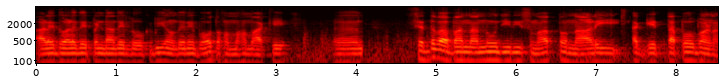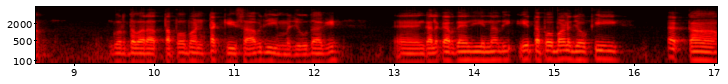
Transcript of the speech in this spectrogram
ਆਲੇ ਦੁਆਲੇ ਦੇ ਪਿੰਡਾਂ ਦੇ ਲੋਕ ਵੀ ਆਉਂਦੇ ਨੇ ਬਹੁਤ ਹਮ ਹਮਾ ਕੇ ਸਿੱਧ ਬਾਬਾ ਨਾਨੂ ਜੀ ਦੀ ਸਮਾਧ ਤੋਂ ਨਾਲ ਹੀ ਅੱਗੇ ਤਪੋਬਨ ਗੁਰਦੁਆਰਾ ਤਪੋਬਨ ਢੱਕੀ ਸਾਹਿਬ ਜੀ ਮੌਜੂਦ ਆ ਗਏ ਗੱਲ ਕਰਦੇ ਹਾਂ ਜੀ ਇਹਨਾਂ ਦੀ। ਇਹ ਤਪੋਬਨ ਜੋ ਕਿ ਢੱਕਾਂ,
